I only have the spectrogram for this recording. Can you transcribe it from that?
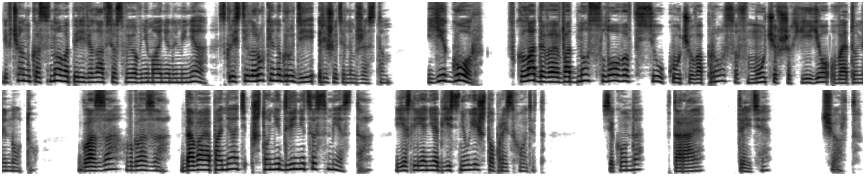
Девчонка снова перевела все свое внимание на меня, скрестила руки на груди решительным жестом. «Егор!» Вкладывая в одно слово всю кучу вопросов, мучивших ее в эту минуту. Глаза в глаза, давая понять, что не двинется с места, если я не объясню ей, что происходит. Секунда, вторая, третья. Черт,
